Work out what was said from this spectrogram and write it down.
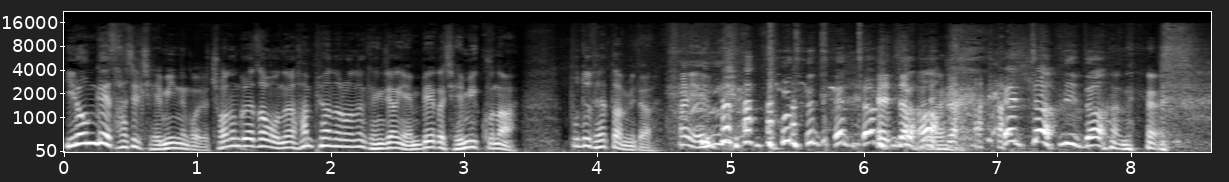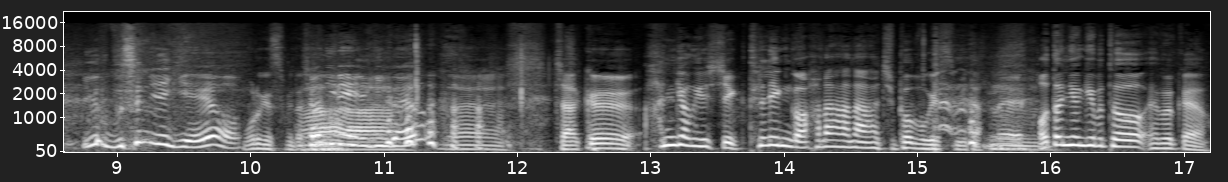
이런 게 사실 재미있는 거죠. 저는 그래서 오늘 한편으로는 굉장히 NBA가 재밌구나 뿌듯했답니다. 아니, NBA 했답니다. 했답니다. 이거 무슨 얘기예요? 모르겠습니다. 현일의 아. 일기인가요? 네. 자, 그 한 경기씩 틀린 거 하나하나 짚어보겠습니다. 네. 어떤 경기부터 해볼까요?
